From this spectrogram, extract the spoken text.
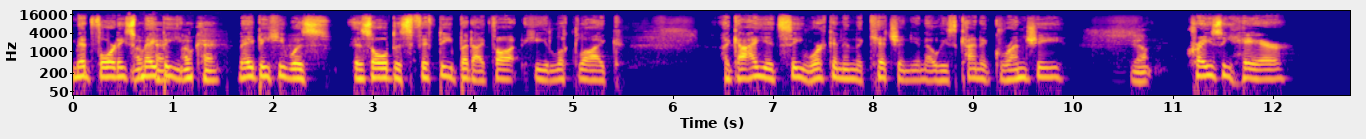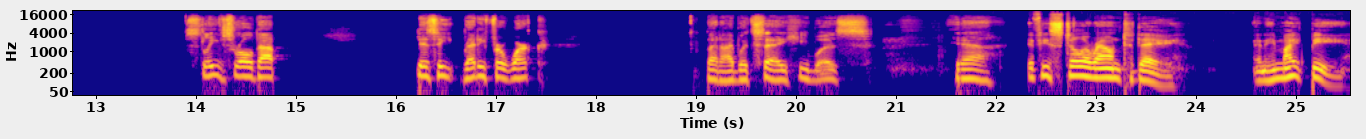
Mid 40s, Okay, maybe Okay. maybe he was as old as 50, but I thought he looked like a guy you'd see working in the kitchen. You know, he's kind of grungy, Yeah. crazy hair, sleeves rolled up, busy, ready for work. But I would say he was, yeah. If he's still around today, and he might be,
